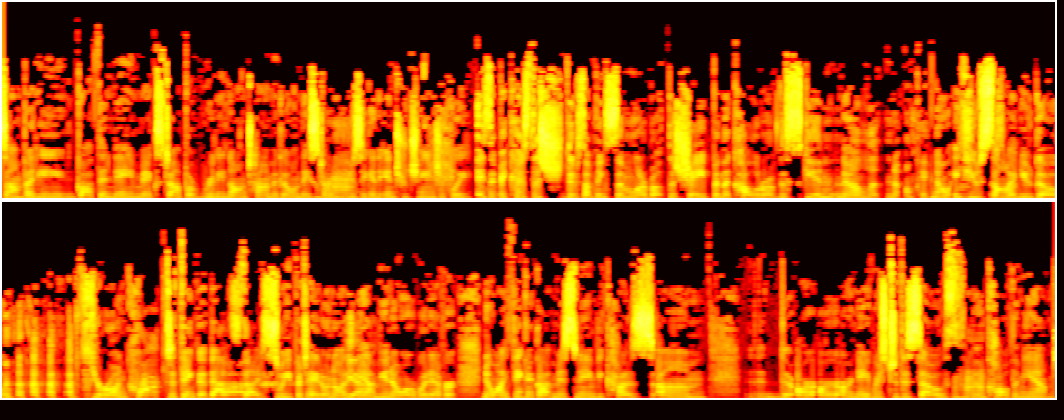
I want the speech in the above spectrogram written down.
somebody got the name mixed up a really long time ago, and they started Mm-hmm. using it interchangeably. Is it because the sh- there's something similar about the shape and the color of the skin? No. Li- no okay. No, if you saw it, you'd go, you're on crack to think that that's a sweet potato, not a Yeah. yam, you know, or whatever. No, I think it got misnamed because um, our, our, our neighbors to the south call them yams.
